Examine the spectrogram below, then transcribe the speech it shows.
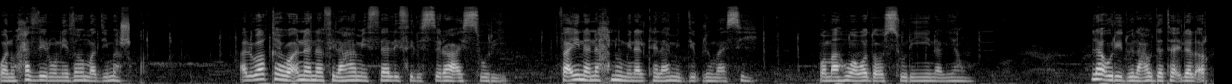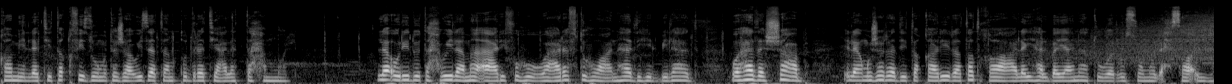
ونحذر نظام دمشق. الواقع أننا في العام الثالث للصراع السوري فأين نحن من الكلام الدبلوماسي؟ وما هو وضع السوريين اليوم؟ لا أريد العودة إلى الأرقام التي تقفز متجاوزة قدرتي على التحمل. لا أريد تحويل ما أعرفه وعرفته عن هذه البلاد وهذا الشعب إلى مجرد تقارير تطغى عليها البيانات والرسوم الإحصائية.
